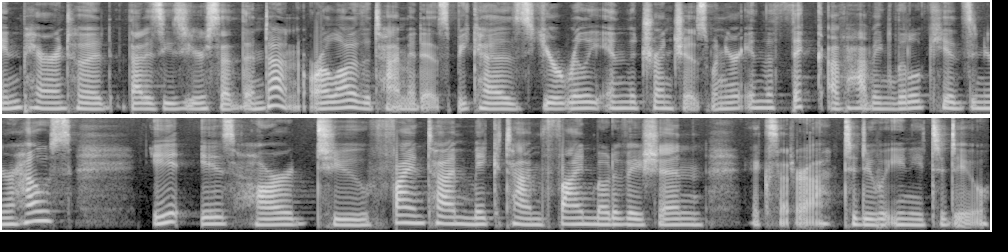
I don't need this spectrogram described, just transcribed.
in parenthood, that is easier said than done, or a lot of the time it is because you're really in the trenches. When you're in the thick of having little kids in your house, it is hard to find time, make time, find motivation, etc., to do what you need to do.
